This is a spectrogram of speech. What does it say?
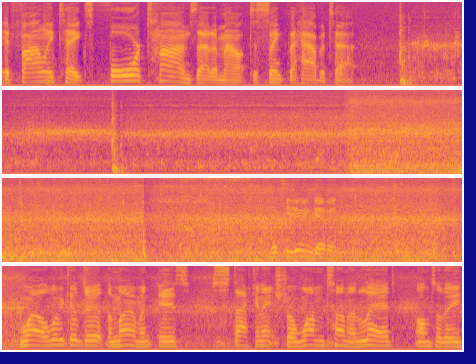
It finally takes four times that amount to sink the habitat. What's he doing, Gavin? Well, what we're going to do at the moment is stack an extra one ton of lead onto the,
